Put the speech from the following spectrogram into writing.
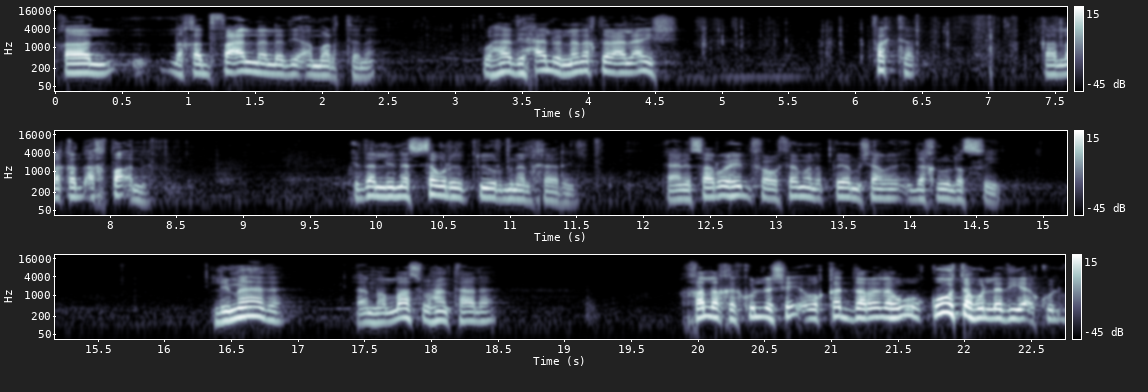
قال لقد فعلنا الذي أمرتنا. وهذه حال لا نقدر على العيش. فكر. قال لقد أخطأنا. إذا لنستورد الطيور من الخارج. يعني صاروا يدفعوا ثمن الطيور مشان يدخلوا للصين. لماذا؟ لأن الله سبحانه وتعالى خلق كل شيء وقدر له قوته الذي يأكله.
